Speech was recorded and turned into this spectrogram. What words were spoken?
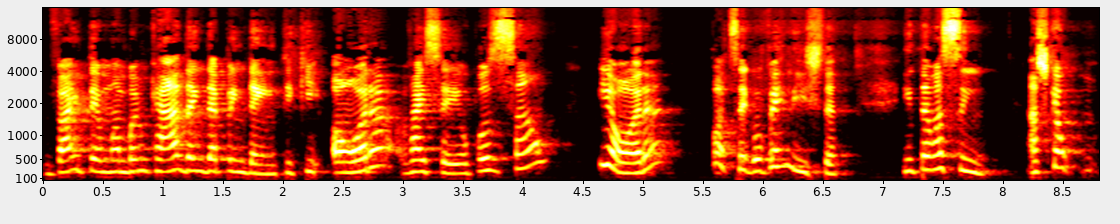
vai ter uma bancada independente que, ora, vai ser oposição e, ora, pode ser governista. Então, assim, acho que é um,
